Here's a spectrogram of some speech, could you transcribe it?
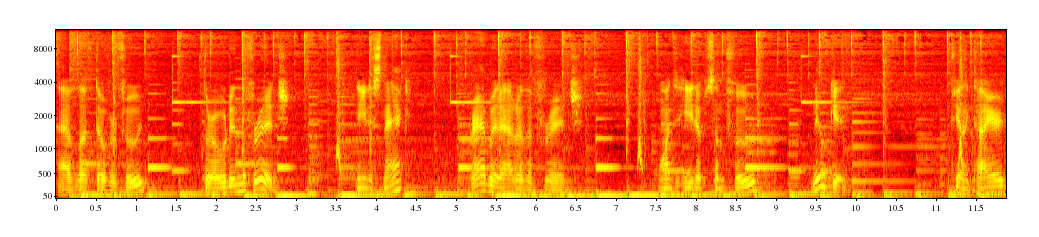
Have leftover food? Throw it in the fridge. Need a snack? Grab it out of the fridge. Want to heat up some food? Nuke it. Feeling tired?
